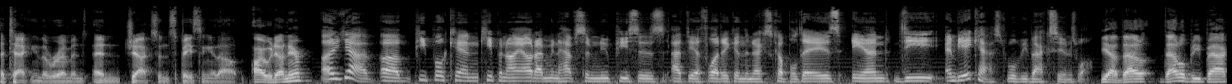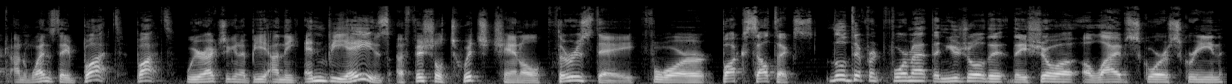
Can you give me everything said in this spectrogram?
attacking the rim and, and Jackson spacing it out. Are we done here? Uh, yeah, uh, people can keep an eye out. I'm to have some new pieces at the Athletic in the next couple days, and the NBA cast will be back soon as well. Yeah, that that'll be back on Wednesday, but but we're actually going to be on the NBA's official Twitch channel Thursday for Buck Celtics. A little different format than usual. They, they show a, a live score screen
